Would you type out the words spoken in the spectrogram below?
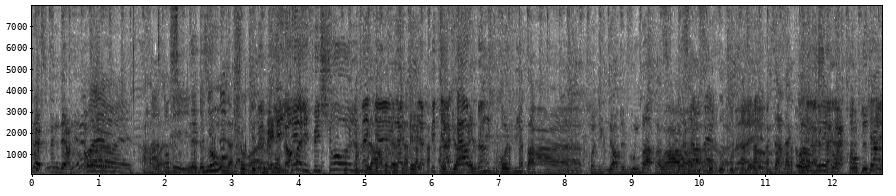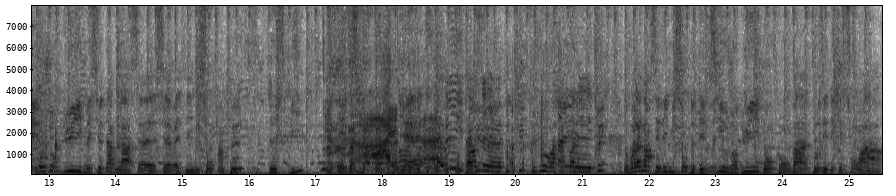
la semaine dernière. Ouais, euh, ouais. Ah Ah, ouais. attendez, il a donné une Il a choqué Mais, tout le mais il est monde. normal, il fait chaud, le mec, Non, euh, il, a, c'est- il a pété C'est un du câble. R&B produit par un producteur de Boom Bap. hein, c'est Waouh, pour ça. ouais. Ouais, Vous arnaquez pas. la Ok, chaleur, donc, 30 en tout cas, aujourd'hui, messieurs, dames, là, ça, ça va être l'émission un peu de spi. d'Epsi. Ah oui, t'as vu euh, tout de suite, toujours à chaque fois les trucs. Donc voilà, non, c'est l'émission de Depsy aujourd'hui. Donc on va poser des questions à,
